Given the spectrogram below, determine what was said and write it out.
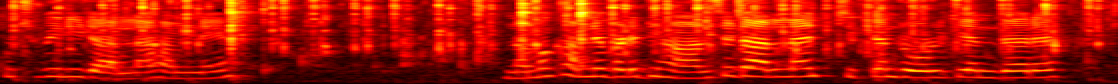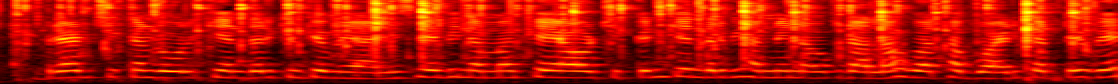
कुछ भी नहीं डालना हमने। नमक हमने बड़े ध्यान से डालना है चिकन रोल के अंदर ब्रेड चिकन रोल के अंदर, क्योंकि मयानीस में भी नमक है और चिकन के अंदर भी हमने नमक डाला हुआ था बॉईल करते हुए।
